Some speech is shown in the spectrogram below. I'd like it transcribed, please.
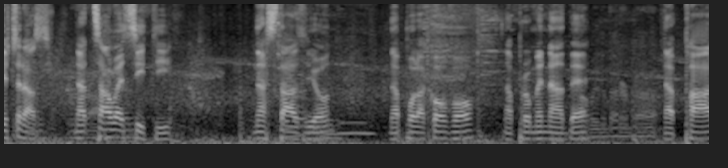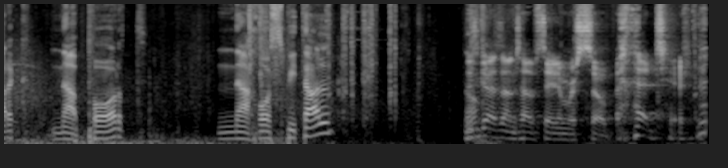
Jeszcze raz. Na całe city. Na stadion. Na Polakowo. Na promenadę. Na park. Na port. Na hospital. These guys on top stadium were so bad, dude.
